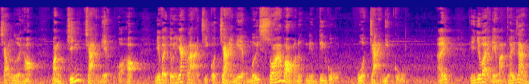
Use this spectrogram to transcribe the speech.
trong người họ bằng chính trải nghiệm của họ. Như vậy tôi nhắc lại, chỉ có trải nghiệm mới xóa bỏ được niềm tin cũ của trải nghiệm cũ. Ấy thì như vậy để bạn thấy rằng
